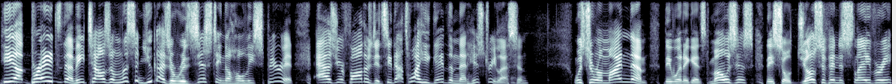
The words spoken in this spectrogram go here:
He upbraids them. He tells them, listen, you guys are resisting the Holy Spirit as your fathers did. See, that's why he gave them that history lesson was to remind them they went against Moses, they sold Joseph into slavery,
